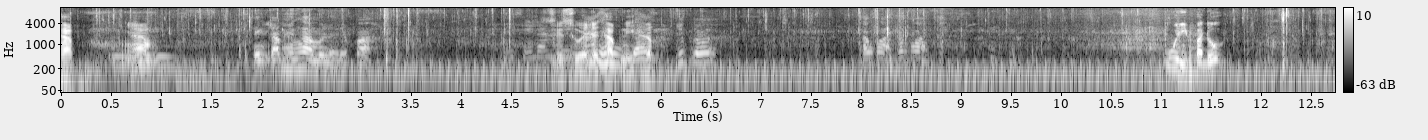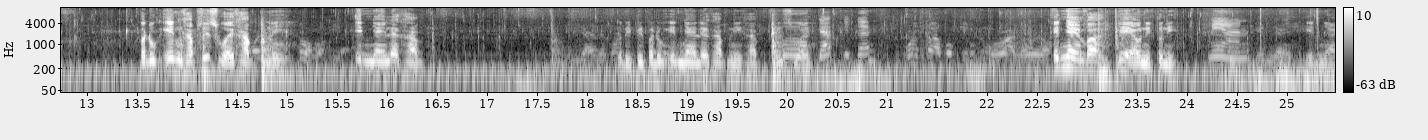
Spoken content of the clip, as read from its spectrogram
ครับงามเอ็งจับให้งามมันเลยเด้อป่าสวยๆเลยครับนี่ครับยิบเลยทางขวาทางขวาอู้นี่ปลาดุกปลาดุกเอ็นครับสวยๆครับนี่ เอ็นใหญ่เลยครับตัวนี้เป็นปลาดุกเอ็นใหญ่เลยครับนี่ครับสวยจับกินกันโอ้ยป้าบอกกินขึ้นมาว่าน้อยเนาะๆเอ็นใหญ่ปะใหญ่เอานี่ตัวนี้แม่นกินไงเอ็นใหญ่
